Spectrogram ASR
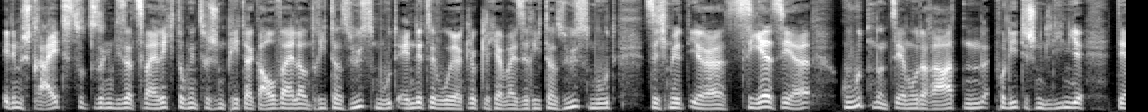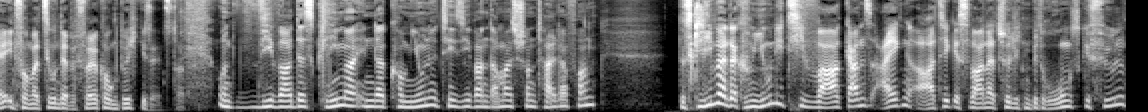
in dem Streit sozusagen dieser zwei Richtungen zwischen Peter Gauweiler und Rita Süßmuth endete, wo ja glücklicherweise Rita Süßmuth sich mit ihrer sehr, sehr guten und sehr moderaten politischen Linie der Information der Bevölkerung durchgesetzt hat. Und wie war das Klima in der Community? Sie waren damals schon Teil davon? Das Klima in der Community war ganz eigenartig. Es war natürlich ein Bedrohungsgefühl,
